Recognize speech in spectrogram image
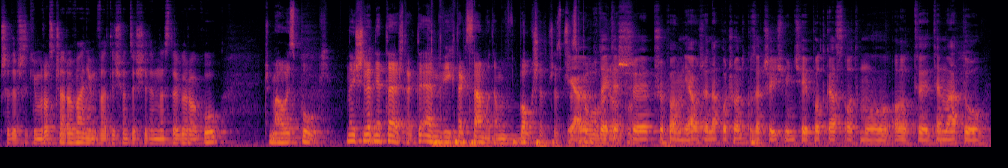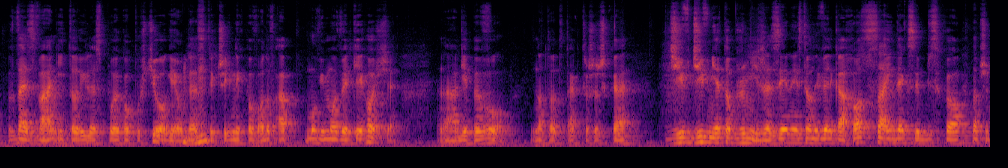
przede wszystkim rozczarowaniem 2017 roku. Czy małe spółki. No i średnie też, tak, te MWIG tak samo tam w bok szedł przez, przez Ja bym tutaj roku. też e, przypomniał, że na początku zaczęliśmy dzisiaj podcast od, mu, od e, tematu wezwań i to ile spółek opuściło giełdę Mhm. z tych czy innych powodów, a mówimy o wielkiej hoście na GPW. No to tak troszeczkę dziw, dziwnie to brzmi, że z jednej strony wielka hossa, indeksy blisko, znaczy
